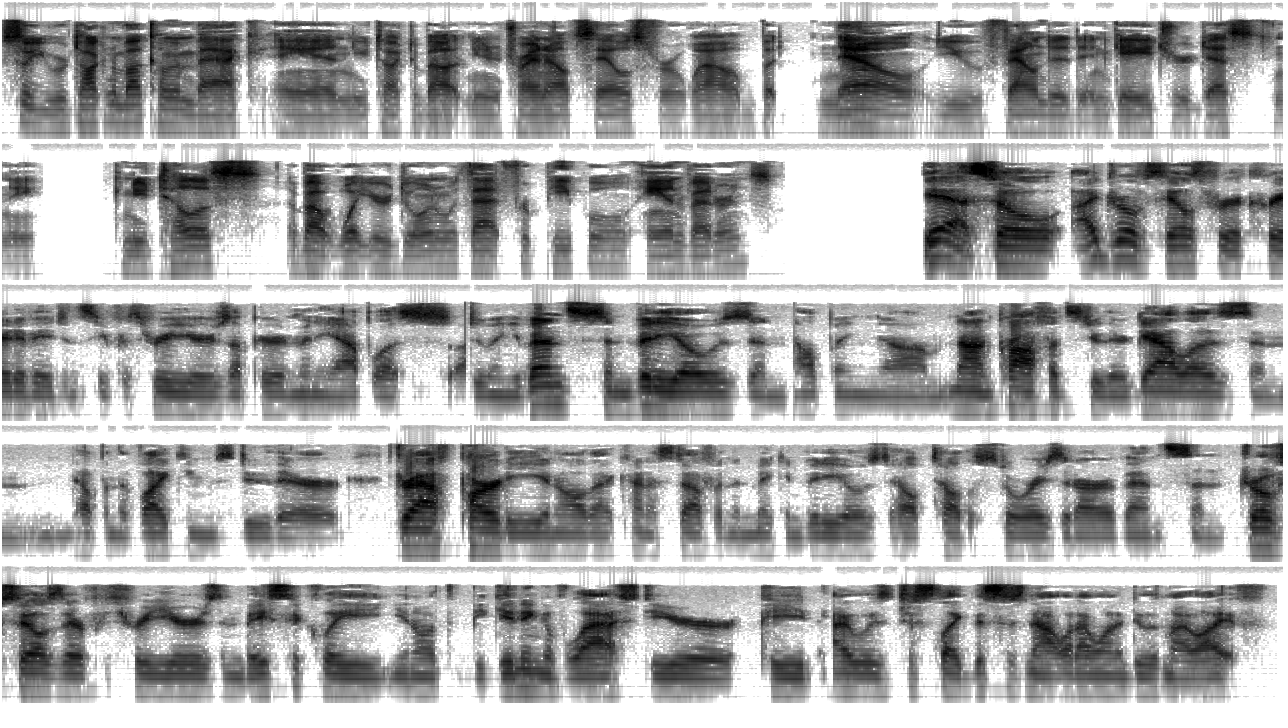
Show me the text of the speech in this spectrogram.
So you were talking about coming back, and you talked about you know trying out sales for a while, but now you founded Engage Your Destiny. Can you tell us about what you're doing with that for people and veterans? Yeah, so I drove sales for a creative agency for three years up here in Minneapolis, uh, doing events and videos and helping um, nonprofits do their galas and helping the Vikings do their draft party and all that kind of stuff, and then making videos to help tell the stories at our events. And drove sales there for three years. And basically, you know, at the beginning of last year, Pete, I was just like, this is not what I want to do with my life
